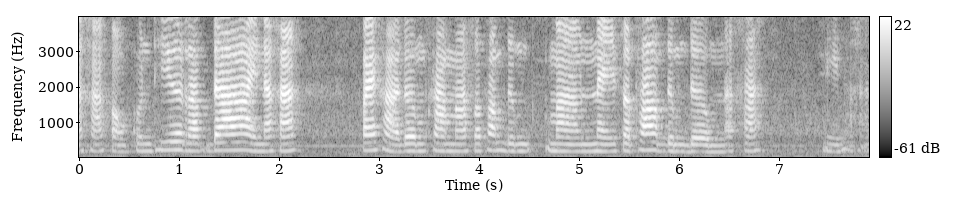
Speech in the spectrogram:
นะคะของคนที่รับได้นะคะปลายขาเดิมค่ะมาสภาพเดิมมาในสภาพเดิมๆนะคะ นี่นะคะ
